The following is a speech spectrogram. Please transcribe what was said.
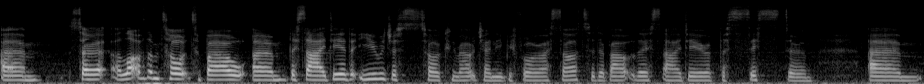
Um, so a lot of them talked about um, this idea that you were just talking about, Jenny, before I started about this idea of the system. Um,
